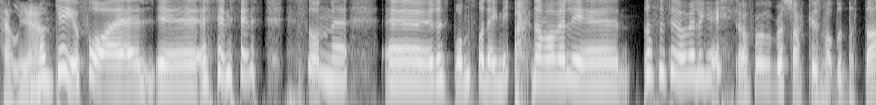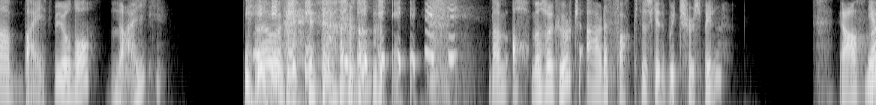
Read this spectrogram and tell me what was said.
Hell Det var gøy å få uh, en, en sånn uh, respons fra deg, Nick. Det var veldig eh, Det syns jeg var veldig gøy. Ja, for det ble sagt liksom at dette veit vi jo nå. Nei. Nei, men, åh, men så kult. Er det faktisk et Witcher-spill? Ja, altså, det,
